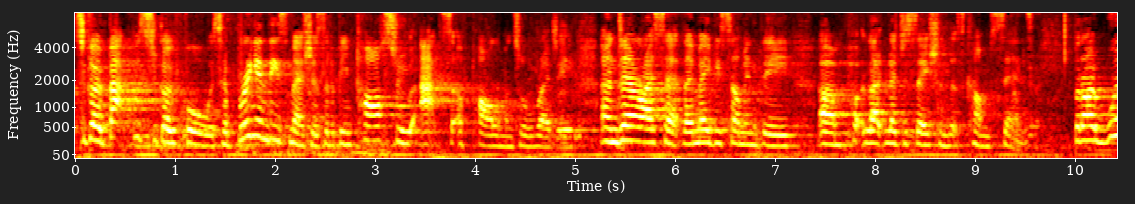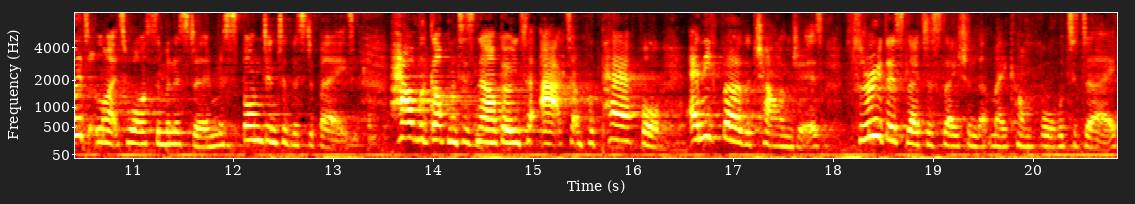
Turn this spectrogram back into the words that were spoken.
to go backwards, to go forwards, to bring in these measures that have been passed through Acts of Parliament already. And dare I say it, there may be some in the um, legislation that's come since. But I would like to ask the Minister, in responding to this debate, how the government is now going to act and prepare for any further challenges through this legislation that may come forward today,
